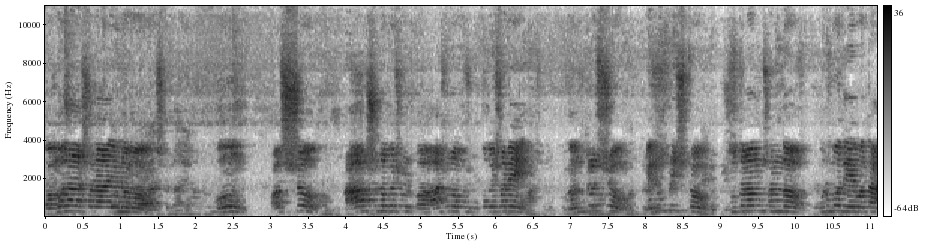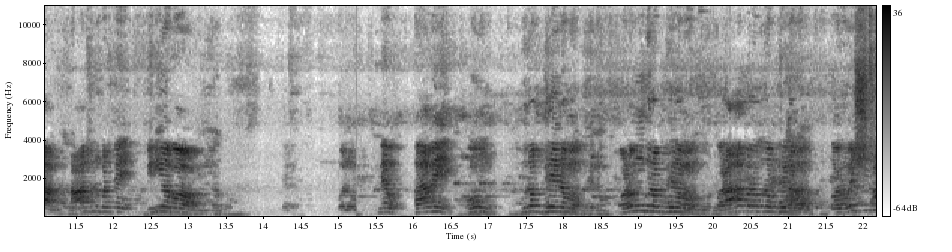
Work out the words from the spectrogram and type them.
কমলাসনায় নমঃ ওম অশ্ব আসন উপবেশন আসন মেরুপৃষ্ঠ সুতরাং ছন্দ পূর্ব দেবতা আসন উপস্থে বিনিয়োগ বামে ওম গুরভ্যে নম। পরম গুরভ্যে নম। পরাপর গুরভ্যে নম। পরমেষ্ঠি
